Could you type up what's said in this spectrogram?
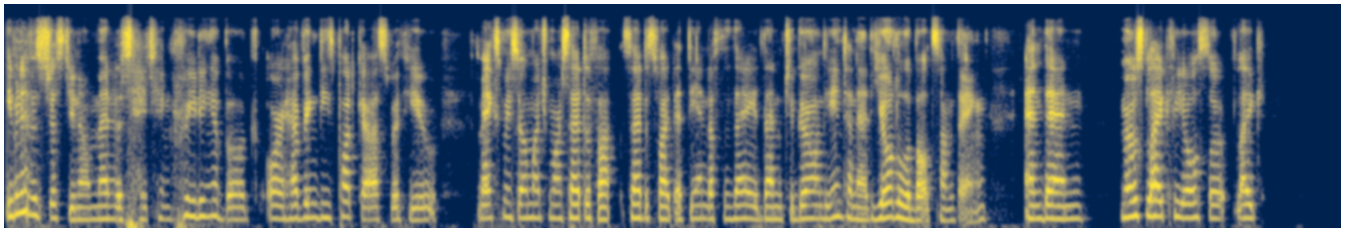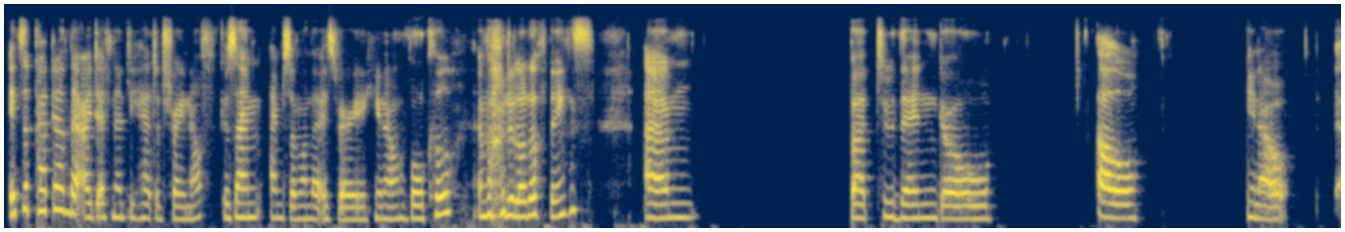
even if it's just, you know, meditating, reading a book, or having these podcasts with you makes me so much more satisfi- satisfied at the end of the day than to go on the internet, yodel about something, and then most likely also like it's a pattern that I definitely had to train off because I'm I'm someone that is very you know vocal about a lot of things, um, but to then go, oh, you know, uh,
